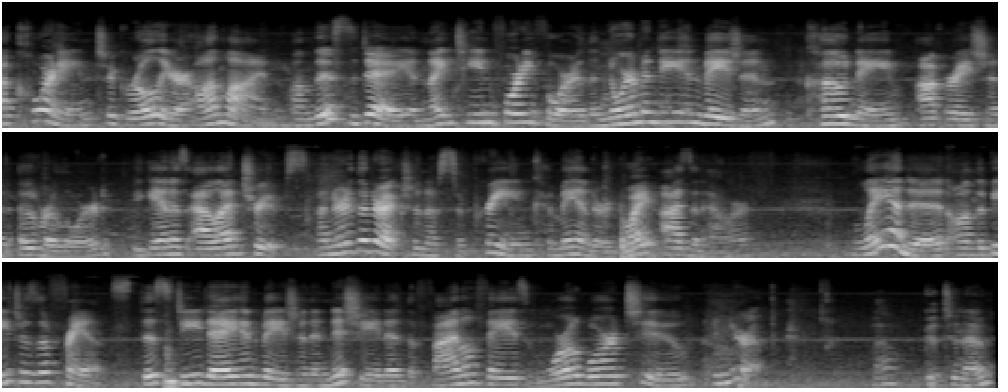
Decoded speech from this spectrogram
According to Grolier Online, on this day in 1944, the Normandy invasion, codename Operation Overlord, began as Allied troops under the direction of Supreme Commander Dwight Eisenhower landed on the beaches of France. This D-Day invasion initiated the final phase of World War II in Europe. Well, good to know.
